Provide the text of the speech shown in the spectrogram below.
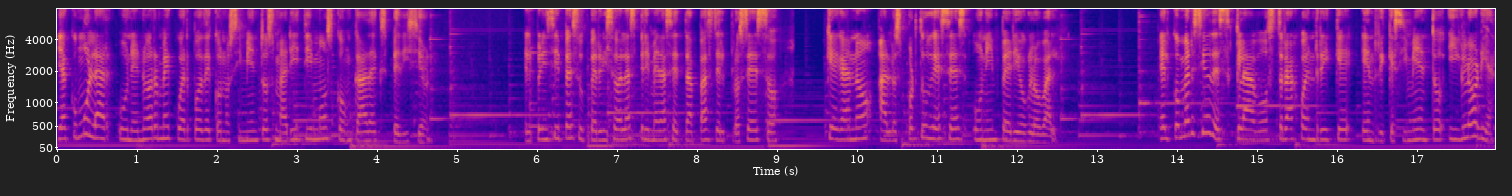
y acumular un enorme cuerpo de conocimientos marítimos con cada expedición. El príncipe supervisó las primeras etapas del proceso que ganó a los portugueses un imperio global. El comercio de esclavos trajo a Enrique enriquecimiento y gloria.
